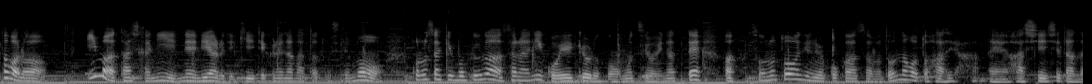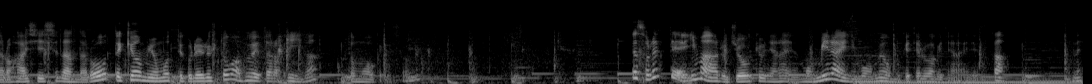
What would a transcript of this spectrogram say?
だから今は確かにねリアルで聞いてくれなかったとしてもこの先僕がさらにこう影響力を持つようになってあその当時の横川さんはどんなことをは、えー、発信してたんだろう配信してたんだろうって興味を持ってくれる人が増えたらいいなと思うわけですよね。でそれって今ある状況じゃないのもう未来にもう目を向けてるわけじゃないですか。ね。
